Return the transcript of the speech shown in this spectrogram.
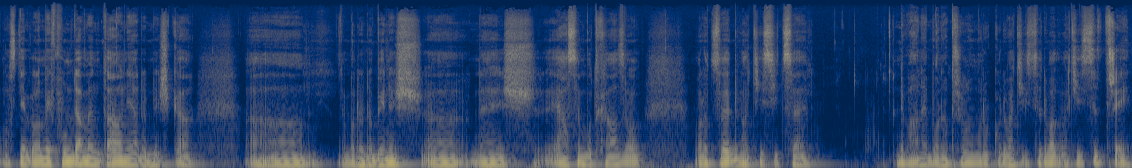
vlastně velmi fundamentálně a do dneška, a, nebo do doby, než, než já jsem odcházel v roce 2000, dva nebo na přelomu roku 2002-2003,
